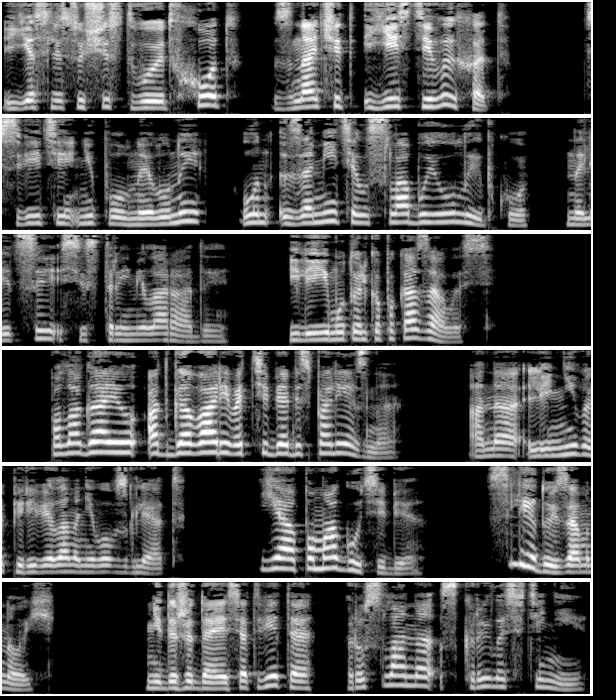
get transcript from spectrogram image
Если существует вход, значит, есть и выход. В свете неполной луны он заметил слабую улыбку на лице сестры Милорады. Или ему только показалось? «Полагаю, отговаривать тебя бесполезно». Она лениво перевела на него взгляд. «Я помогу тебе. Следуй за мной». Не дожидаясь ответа, Руслана скрылась в тени.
